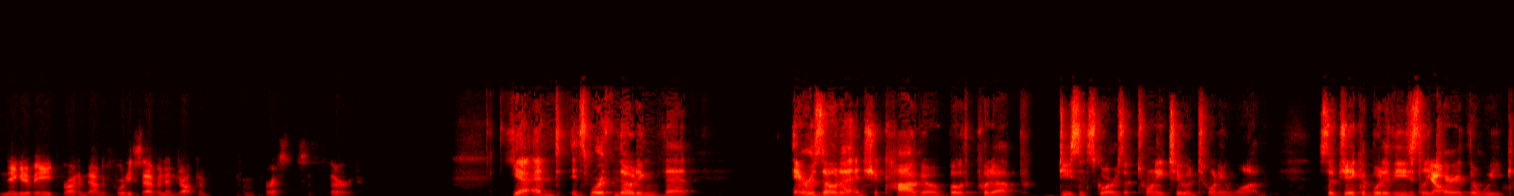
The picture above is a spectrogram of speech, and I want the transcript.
negative eight brought him down to 47 and dropped him from first to third. Yeah, and it's worth noting that Arizona and Chicago both put up decent scores at 22 and 21. So Jacob would have easily Yep. carried the week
